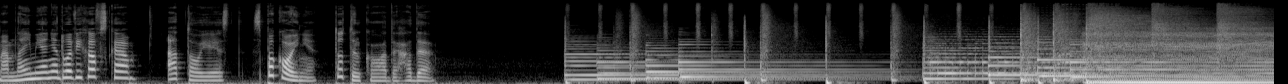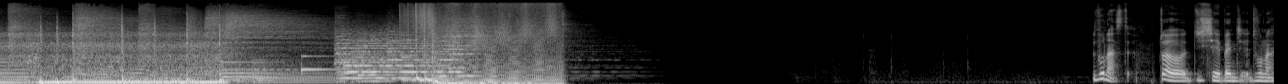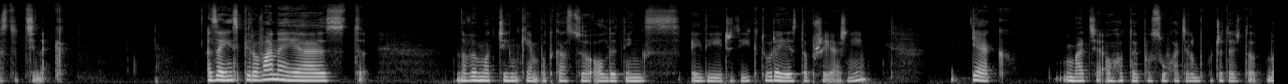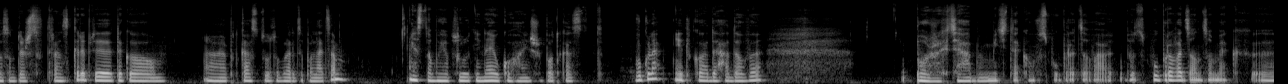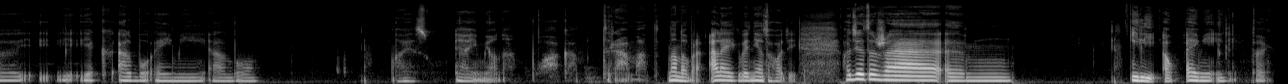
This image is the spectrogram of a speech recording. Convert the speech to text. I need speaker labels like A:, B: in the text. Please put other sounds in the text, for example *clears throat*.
A: Mam na imię Ania Dławichowska, a to jest Spokojnie, to tylko ADHD. Dwunasty. To dzisiaj będzie dwunasty odcinek. Zainspirowany jest nowym odcinkiem podcastu All the Things ADHD, który jest o przyjaźni. Jak macie ochotę posłuchać albo poczytać, to, bo są też transkrypty tego e, podcastu, to bardzo polecam. Jest to mój absolutnie najukochańszy podcast w ogóle, nie tylko ADHDowy. Boże, chciałabym mieć taką współprowadzącą jak, e, jak albo Amy, albo o Jezu, ja imiona, dramat. No dobra, ale jakby nie o to chodzi. Chodzi o to, że um, Ili, o, Amy Ili, tak.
